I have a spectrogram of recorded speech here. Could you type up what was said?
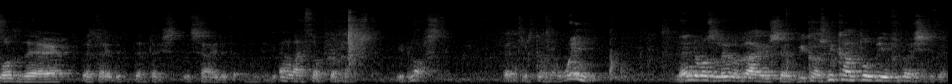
was there that they, that they decided, the Allies thought lost. We've lost. Venter's going to win. Then there was a little guy who said, because we can't pull the information together.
